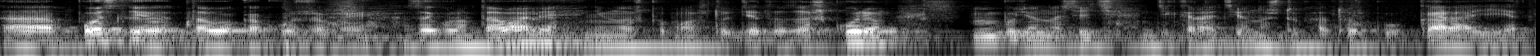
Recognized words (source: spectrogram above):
А, после того, как уже мы загрунтовали, немножко, может, где-то зашкурим, мы будем носить декоративную штукатурку караед.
